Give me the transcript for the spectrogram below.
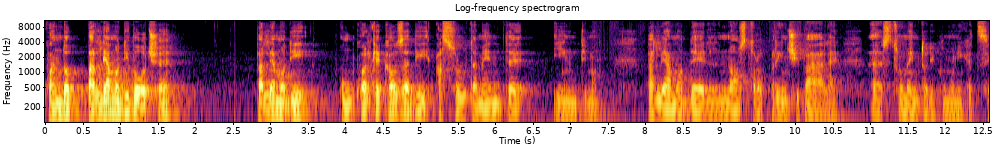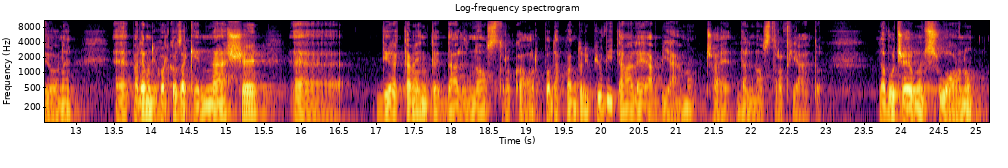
Quando parliamo di voce, parliamo di un qualche cosa di assolutamente intimo. Parliamo del nostro principale eh, strumento di comunicazione, eh, parliamo di qualcosa che nasce eh, direttamente dal nostro corpo, da quanto di più vitale abbiamo, cioè dal nostro fiato. La voce è un suono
